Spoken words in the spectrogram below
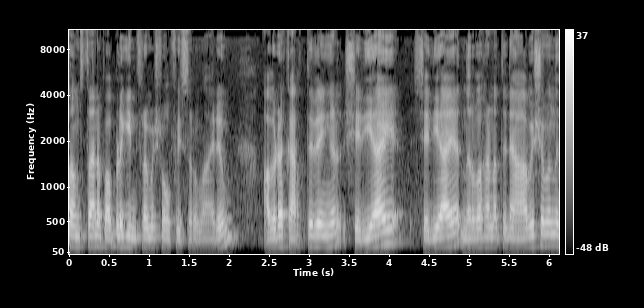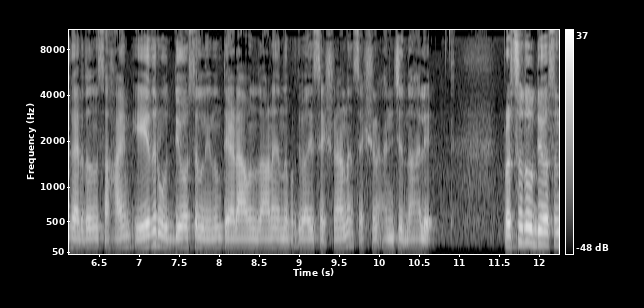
സംസ്ഥാന പബ്ലിക് ഇൻഫർമേഷൻ ഓഫീസർമാരും അവരുടെ കർത്തവ്യങ്ങൾ ശരിയായ ശരിയായ നിർവഹണത്തിന് ആവശ്യമെന്ന് കരുതുന്ന സഹായം ഏതൊരു ഉദ്യോഗസ്ഥരിൽ നിന്നും തേടാവുന്നതാണ് എന്ന് പ്രതിപാദിക്കുന്ന സെക്ഷനാണ് സെക്ഷൻ അഞ്ച് നാല്. പ്രസ്തുത ഉദ്യോഗസ്ഥൻ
